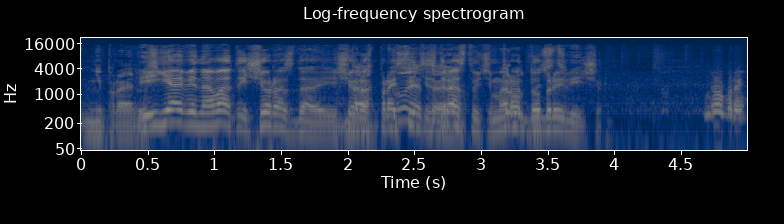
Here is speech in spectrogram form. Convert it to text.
неправильно... И я виноват, еще раз, да, еще да. раз простите. Ну, Здравствуйте, Марат, трудности. добрый вечер. Добрый.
